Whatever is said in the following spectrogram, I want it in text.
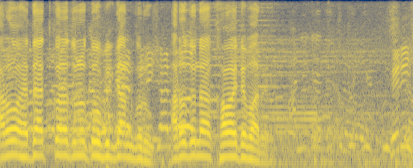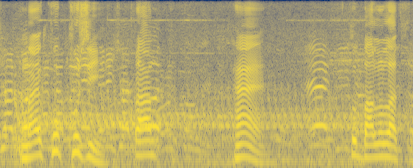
আরও হেদায়ত করার জন্য তো বিজ্ঞান করুক আরও যেন খাওয়াইতে পারে। মানে খুব খুশি, প্রাণ হ্যাঁ খুব ভালো লাগছে।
